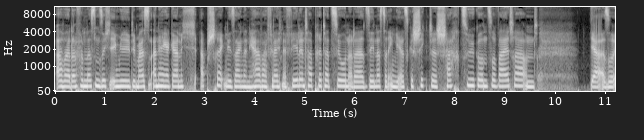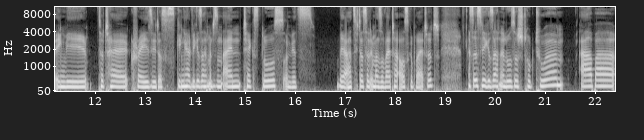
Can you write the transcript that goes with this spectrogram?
Aber davon lassen sich irgendwie die meisten Anhänger gar nicht abschrecken. Die sagen dann, ja, war vielleicht eine Fehlinterpretation oder sehen das dann irgendwie als geschickte Schachzüge und so weiter. Und ja, also irgendwie total crazy. Das ging halt, wie gesagt, mit diesem einen Text los und jetzt ja, hat sich das halt immer so weiter ausgebreitet. Es ist, wie gesagt, eine lose Struktur, aber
